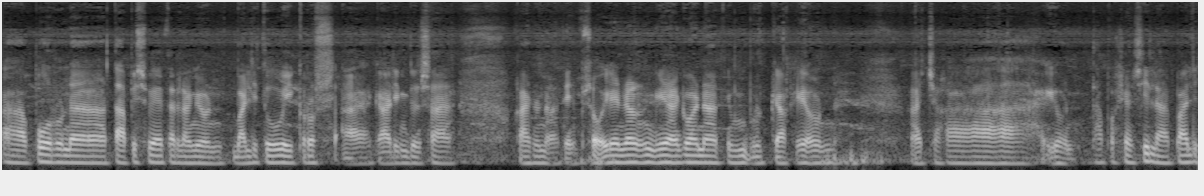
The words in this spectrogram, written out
ah, puro na tapi sweater lang yun. Bali two-way cross ah, galing dun sa kano natin. So, yan ang ginagawa natin broodcock yun. At saka, yun. Tapos yan sila, bali,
